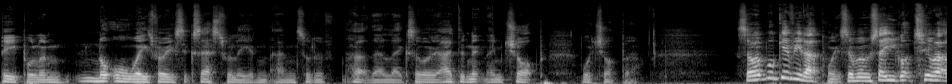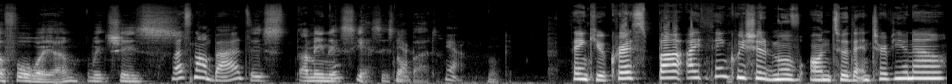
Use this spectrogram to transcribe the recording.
people and not always very successfully and, and sort of hurt their legs. So I had the nickname Chop or Chopper. So we'll give you that point. So we'll say you got two out of four, Wayam, which is That's not bad. it's. I mean, it's yes, it's not Yeah. bad. Yeah. Okay. Thank you, Chris. But I think we should move on to the interview now.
